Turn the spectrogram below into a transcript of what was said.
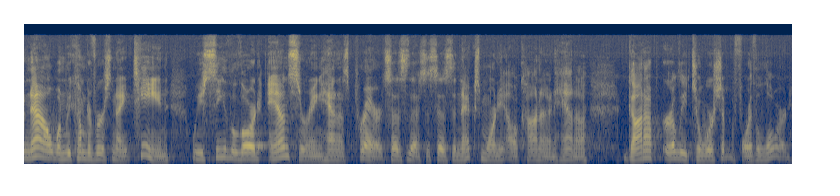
now, when we come to verse 19, we see the Lord answering Hannah's prayer. It says this It says, The next morning, Elkanah and Hannah got up early to worship before the Lord.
